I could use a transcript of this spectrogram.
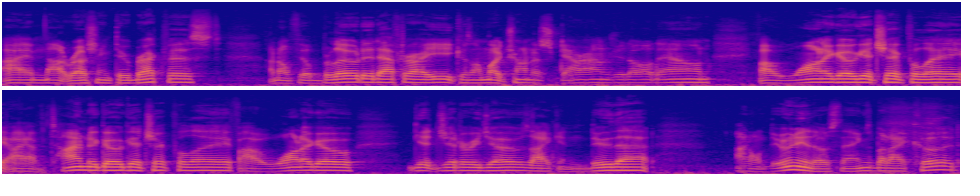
I'm not rushing through breakfast. I don't feel bloated after I eat because I'm like trying to scrounge it all down. If I want to go get Chick fil A, I have time to go get Chick fil A. If I want to go get Jittery Joe's, I can do that. I don't do any of those things, but I could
